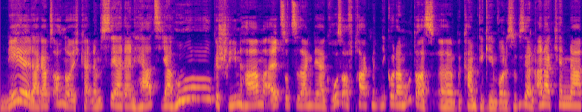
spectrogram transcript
Neil, da gab es auch Neuigkeiten. Da müsste ja dein Herz Yahoo geschrien haben, als sozusagen der Großauftrag mit Nikola Motors äh, bekannt gegeben worden ist. Du bist ja ein anerkennender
